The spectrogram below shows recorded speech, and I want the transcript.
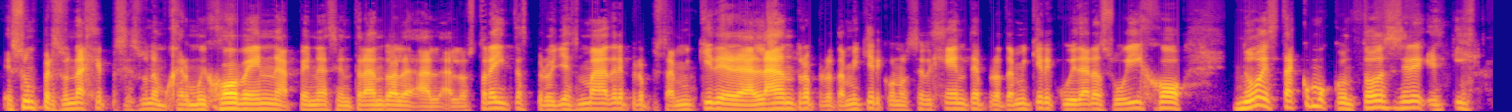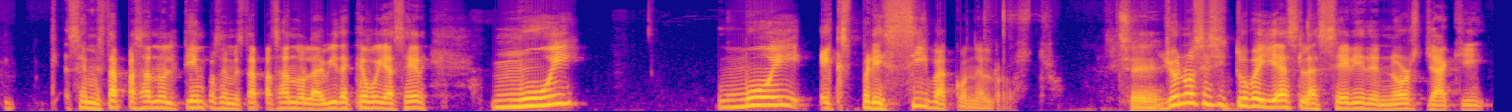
es un personaje, pues es una mujer muy joven, apenas entrando a, la, los 30, pero ya es madre, pero pues también quiere ir al pero también quiere conocer gente, pero también quiere cuidar a su hijo. No, está como con toda esa serie. Y, y se me está pasando el tiempo, se me está pasando la vida, ¿qué voy a hacer? Muy muy expresiva con el rostro. Sí. Yo no sé si tú veías la serie de Nurse Jackie,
